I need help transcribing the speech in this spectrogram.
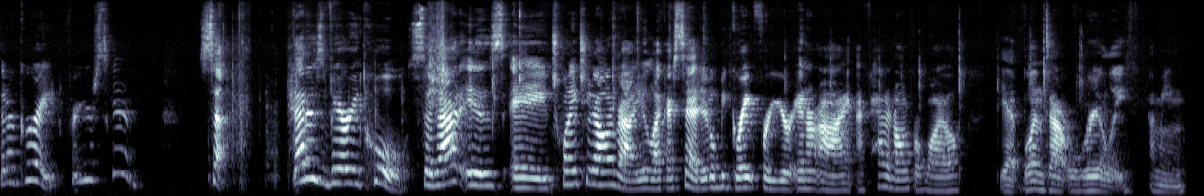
that are great for your skin. So that is very cool. So that is a $22 value. Like I said, it'll be great for your inner eye. I've had it on for a while. Yeah, it blends out really. I mean,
